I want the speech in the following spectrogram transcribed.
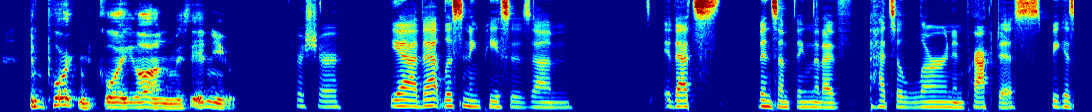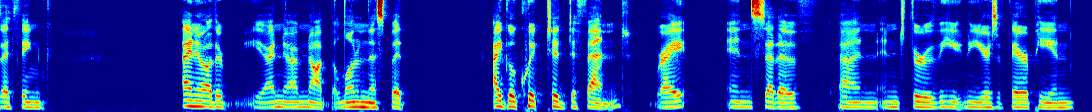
important going on within you. For sure. Yeah, that listening piece is um that's been something that I've had to learn and practice because I think I know other yeah, I know I'm not alone in this, but I go quick to defend, right? Instead of and and through the years of therapy and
